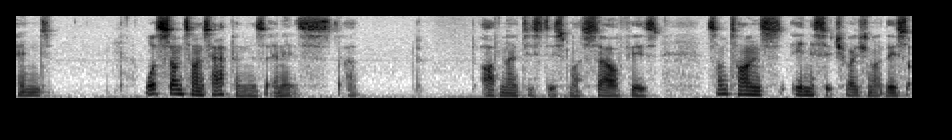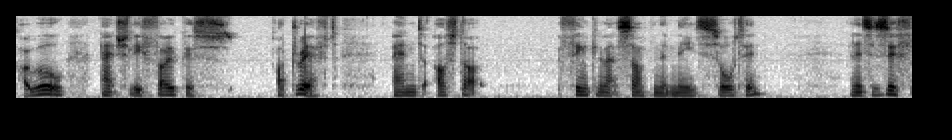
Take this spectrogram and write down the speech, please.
And what sometimes happens, and it's uh, I've noticed this myself, is sometimes in a situation like this, I will actually focus, I'll drift, and I'll start thinking about something that needs sorting. And it's as if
